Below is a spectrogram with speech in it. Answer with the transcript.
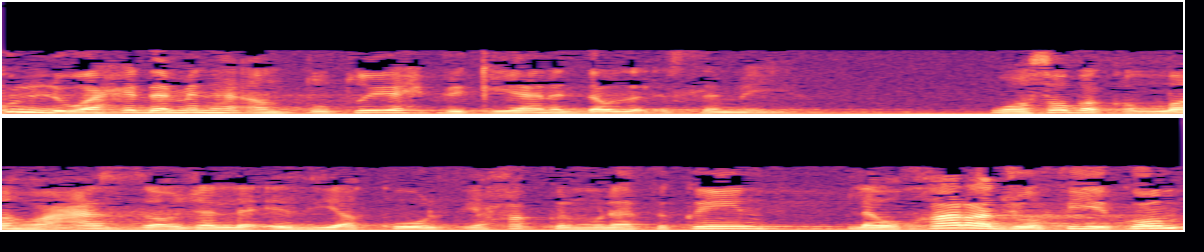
كل واحدة منها أن تطيح بكيان الدولة الإسلامية. وصدق الله عز وجل إذ يقول في حق المنافقين لو خرجوا فيكم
